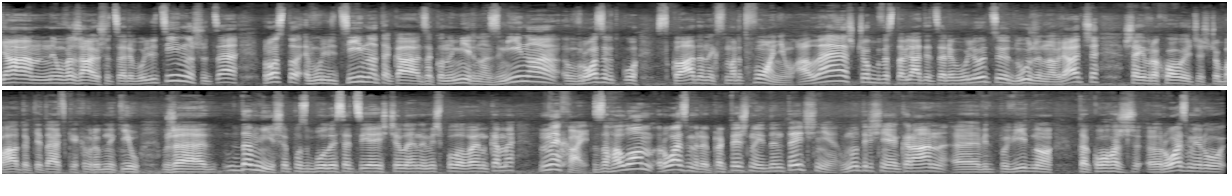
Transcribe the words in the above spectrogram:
Я не вважаю, що це революційно, що це просто еволюційна така закономірна зміна в розвитку складених смартфонів. Але щоб виставляти це революцією, дуже навряд чи ще й враховуючи, що багато китайських виробників вже давніше позбулися цієї щілини між половинками. Нехай загалом розміри практично ідентичні. Внутрішній екран е, відповідно такого ж розміру,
